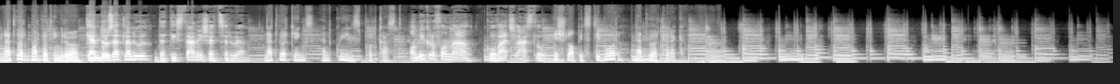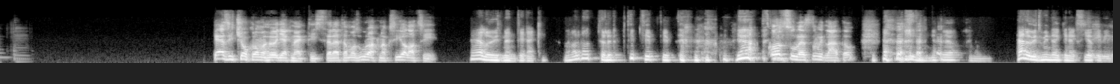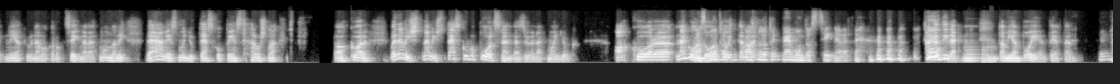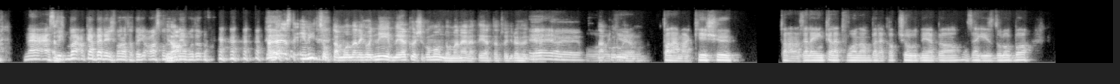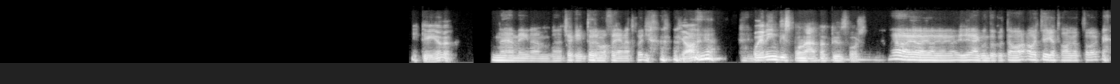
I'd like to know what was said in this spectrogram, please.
A network marketingről Kendőzetlenül, de tisztán és egyszerűen. Networkings and Queens podcast. A mikrofonnál Kovács László. És Lapic Tibor, networkerek. Kezi csoklom a hölgyeknek, tiszteletem az uraknak. Szia, Laci! Hello. Tip, tip, tip. Hosszú lesz, úgy látom. Ja. Hello, üdv mindenkinek, szia Tibi. Nélkül nem akarok cégnevet mondani, de elmész mondjuk Tesco pénztárosnak, akkor, vagy nem is, nem is Tesco-ba polcrendezőnek mondjuk, akkor ne Azt gondold, mondtad, hogy te azt majd... mondtad, hogy nem mondasz cégnevet. Hát de direkt mondtam, ilyen poént, érted? Ne, ezt Ez- most akár benne is maradhat, hogy azt mondod, Ja. hogy nem mondod. Hát de ezt én így szoktam mondani, hogy név nélkül, és akkor mondom a nevet, érted, hogy Ja, röhögjen. ja, ja, ja. Na, akkor ö, talán már késő, talán az elején kellett volna belekapcsolódni ebbe az egész dologba. Itt én jövök? Nem, még nem, csak én töröm a fejemet, hogy... Ja, olyan indisponáltnak tűz most. Ja, ja, ja, ja, ja, így elgondolkodtam, ahogy téged hallgattalak.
